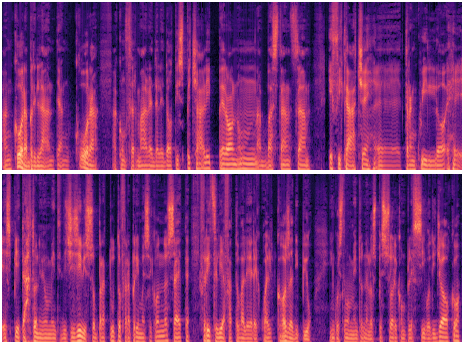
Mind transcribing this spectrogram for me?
ancora brillante ancora a confermare delle doti speciali, però non abbastanza efficace, eh, tranquillo e, e, spietato nei momenti decisivi, soprattutto fra primo e secondo set. Fritz lì ha fatto valere qualcosa di più in questo momento nello spessore complessivo di gioco,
